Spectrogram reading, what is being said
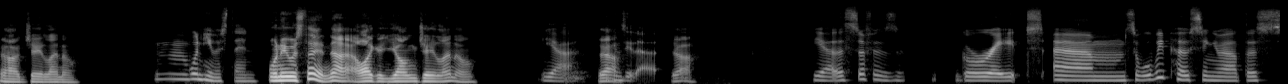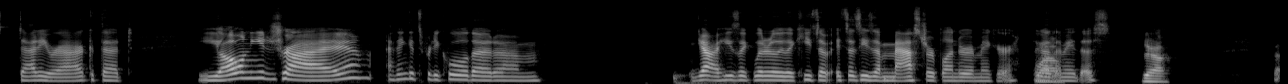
uh, Jay Leno Mm, when he was thin. when he was thin. Yeah, I like a young Jay Leno. Yeah, yeah, I can see that. yeah. Yeah, this stuff is great. Um, so we'll be posting about this daddy rack that y'all need to try. I think it's pretty cool that um yeah, he's like literally like he's a it says he's a master blender and maker. The guy that made this. Yeah. Uh,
